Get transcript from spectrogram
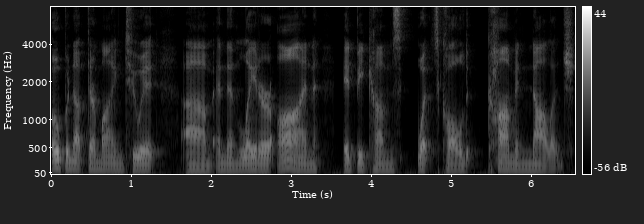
open up their mind to it. Um, and then later on, it becomes what's called common knowledge.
